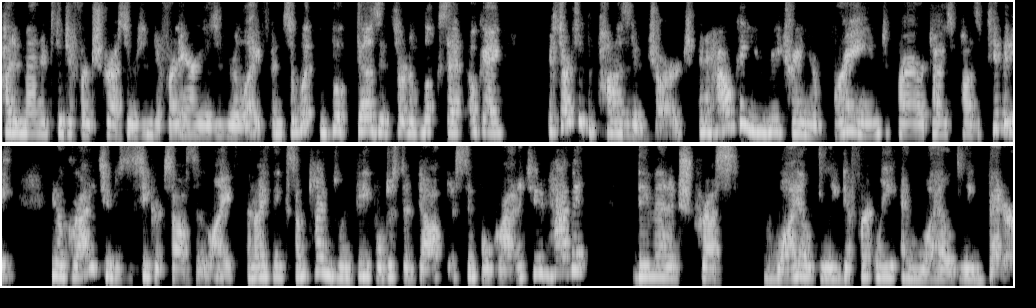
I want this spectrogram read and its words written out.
how to manage the different stressors in different areas of your life. And so what the book does, it sort of looks at, okay, it starts with the positive charge. And how can you retrain your brain to prioritize positivity? You know, gratitude is the secret sauce in life. And I think sometimes when people just adopt a simple gratitude habit, they manage stress wildly differently and wildly better.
